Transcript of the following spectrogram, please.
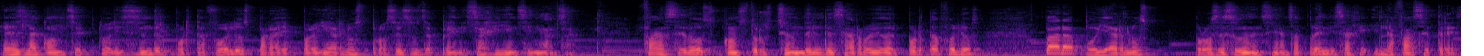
es la conceptualización del portafolio para apoyar los procesos de aprendizaje y enseñanza. Fase 2, construcción del desarrollo del portafolio para apoyar los procesos de enseñanza-aprendizaje y la fase 3,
